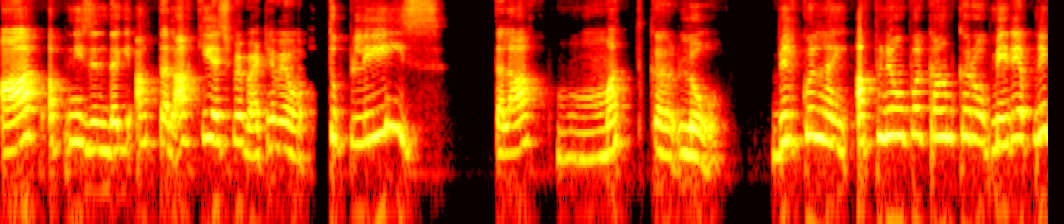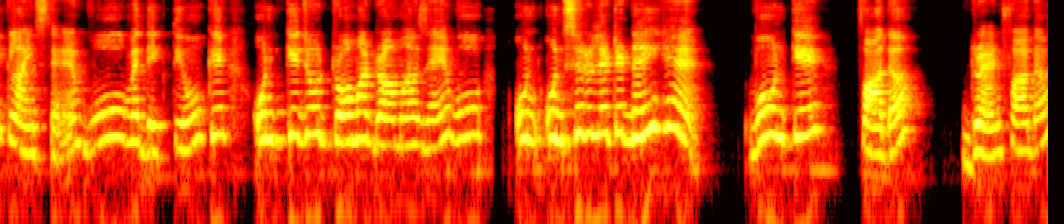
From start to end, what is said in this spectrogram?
آپ اپنی زندگی، آپ طلاق کی ایج پہ بیٹھے ہوئے ہو، تو پلیز طلاق مت کر لو۔ بالکل نہیں۔ اپنے اوپر کام کرو۔ میرے اپنے کلائنٹس ہیں، وہ میں دیکھتی ہوں کہ ان کے جو ٹراما ڈراماز ہیں، وہ ان ان سے ریلیٹڈ نہیں ہیں۔ وہ ان کے father grandfather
